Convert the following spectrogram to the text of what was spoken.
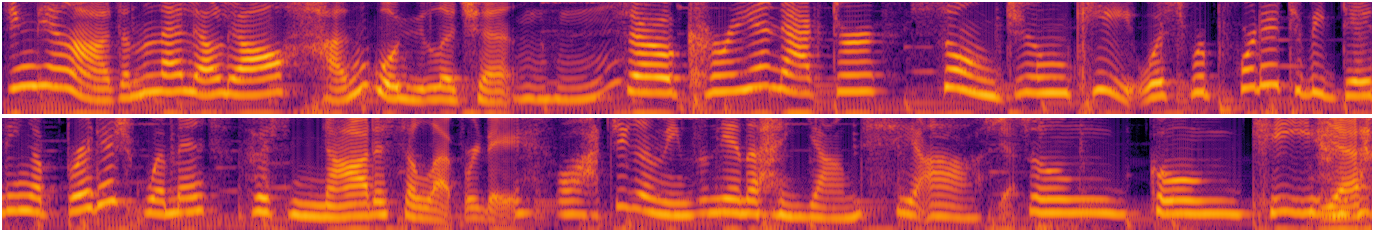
今天啊，咱们来聊聊韩国娱乐圈。So Korean actor Song Joong Ki was reported to be dating a British woman who's not a celebrity. 哇，这个名字念得很洋气啊，宋仲基 Yeah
